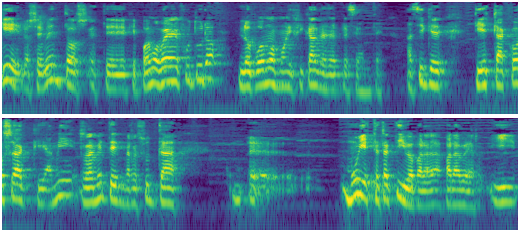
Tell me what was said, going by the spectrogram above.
que los eventos este, que podemos ver en el futuro lo podemos modificar desde el presente. Así que esta cosa que a mí realmente me resulta eh, muy atractiva para, para, ver. Y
